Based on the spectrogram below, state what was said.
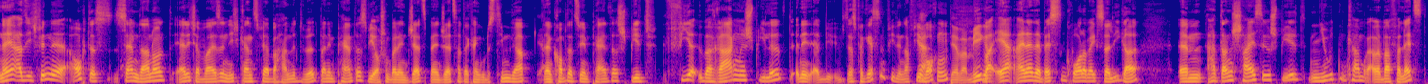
Naja, also ich finde auch, dass Sam Darnold ehrlicherweise nicht ganz fair behandelt wird bei den Panthers, wie auch schon bei den Jets. Bei den Jets hat er kein gutes Team gehabt. Dann kommt er zu den Panthers, spielt vier überragende Spiele. Äh, Das vergessen viele. Nach vier Ja, Wochen der war mega. war er einer der besten Quarterbacks der Liga. Ähm, hat dann scheiße gespielt. Newton kam, aber war verletzt.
